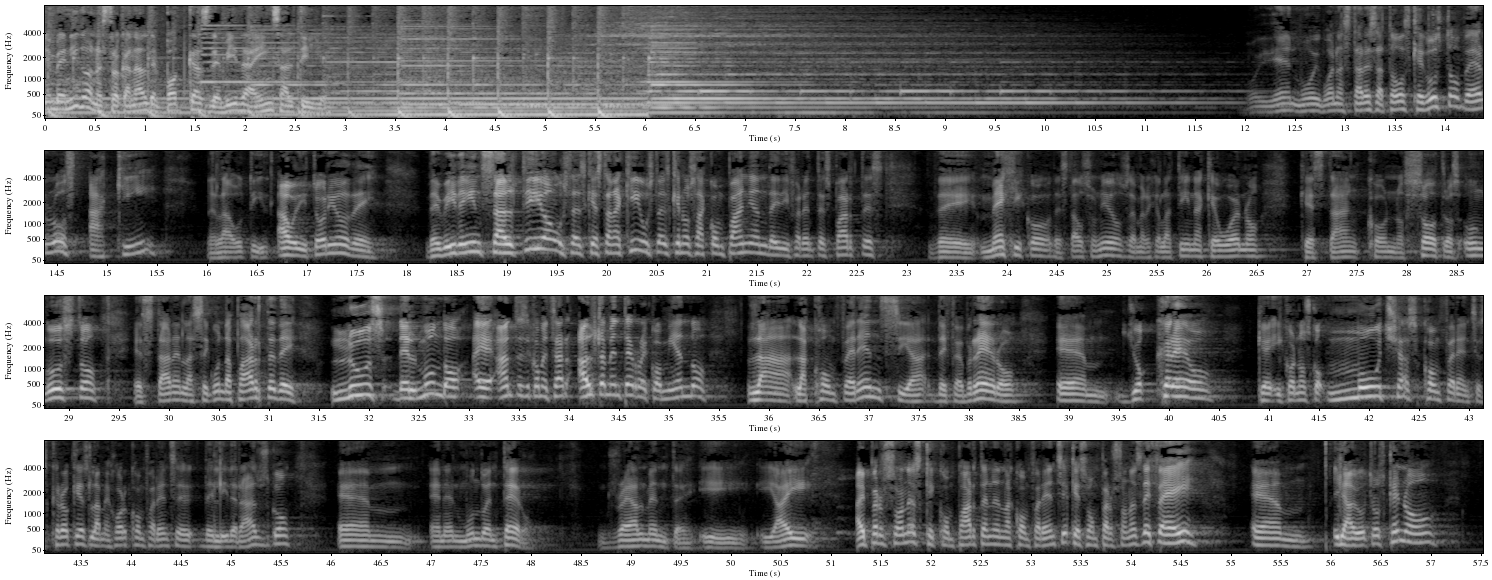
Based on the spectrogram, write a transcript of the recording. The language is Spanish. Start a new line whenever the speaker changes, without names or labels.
Bienvenido a nuestro canal de podcast de Vida en Saltillo.
Muy bien, muy buenas tardes a todos. Qué gusto verlos aquí en el auditorio de, de Vida en Saltillo. Ustedes que están aquí, ustedes que nos acompañan de diferentes partes de México, de Estados Unidos, de América Latina. Qué bueno que están con nosotros. Un gusto estar en la segunda parte de Luz del Mundo. Eh, antes de comenzar, altamente recomiendo la, conferencia de febrero. Em, yo creo que, y conozco muchas conferencias, creo que es la mejor conferencia de liderazgo em, en el mundo entero, realmente. y hay hay personas que comparten en la conferencia que son personas de fe em, y hay otros que no.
